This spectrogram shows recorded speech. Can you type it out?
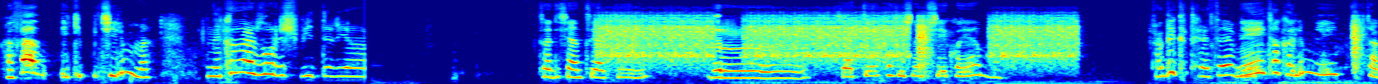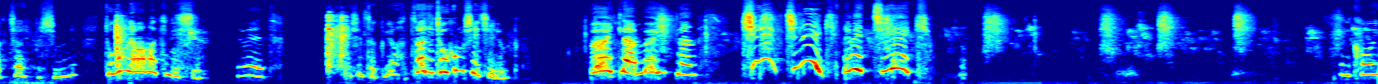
Hasan ekip biçelim mi? ne kadar zor iş bitir ya. Hadi sen traktörün. Traktörün kafasına bir şey koyalım mı? Hadi kıtırsa Neyi takalım neyi takacağız biz şimdi? Tohum yama makinesi. Evet. Yeşil takıyor. Hadi tohum seçelim. Böğürtlen böğürtlen. Çilek çilek. Evet çilek. Hadi koy.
